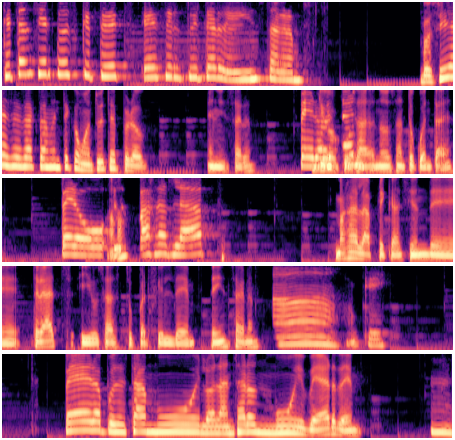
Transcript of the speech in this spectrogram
¿qué tan cierto es que Threads es el Twitter de Instagram? pues sí, es exactamente como Twitter, pero en Instagram. Pero, Digo, que tan- usa- no usan tu cuenta. pero Ajá. bajas la app. Baja la aplicación de Threads y usas tu perfil de, de Instagram. Ah, ok. Pero pues está muy, lo lanzaron muy verde. Mm,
